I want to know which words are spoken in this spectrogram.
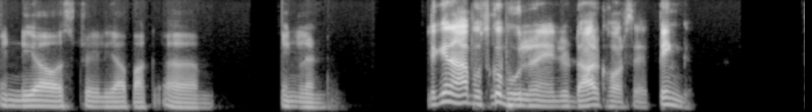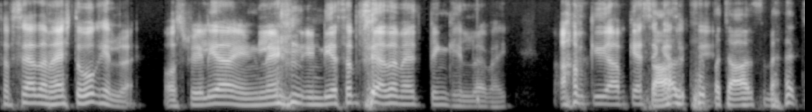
India, Australia, Pak England. لیکن آپ اس کو بھول رہے ہیں، جو ڈارک ہارس ہے، پنگ۔ سب سے زیادہ میچ تو وہ کھیل رہا ہے۔ آسٹریلیا انگلینڈ انڈیا سب سے زیادہ میچ پنگ کھیل رہا ہے بھائی۔ آپ کی آپ کیسے سال کے پچاس میچ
